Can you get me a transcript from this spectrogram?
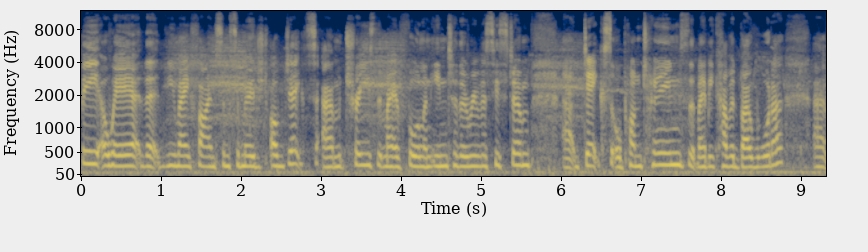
be aware that you may find some submerged objects um, trees that may have fallen into the river system, uh, decks or pontoons that may be covered by water. Uh,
